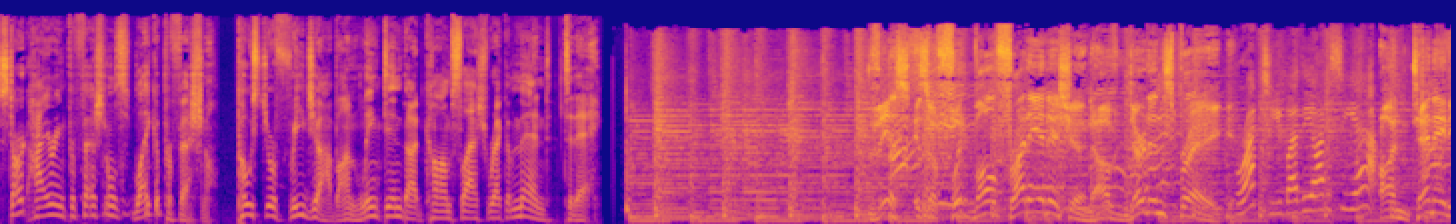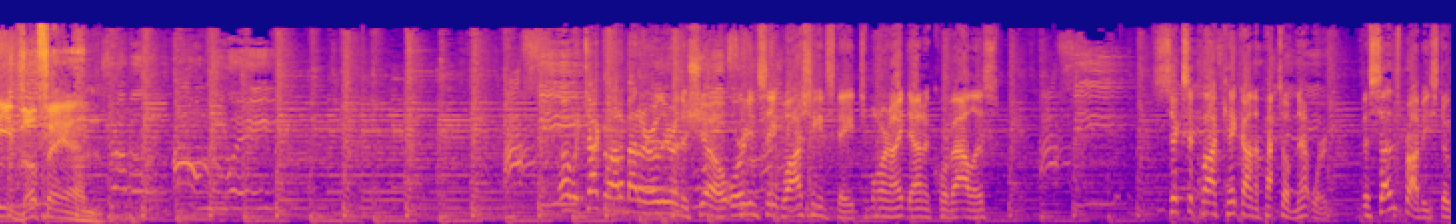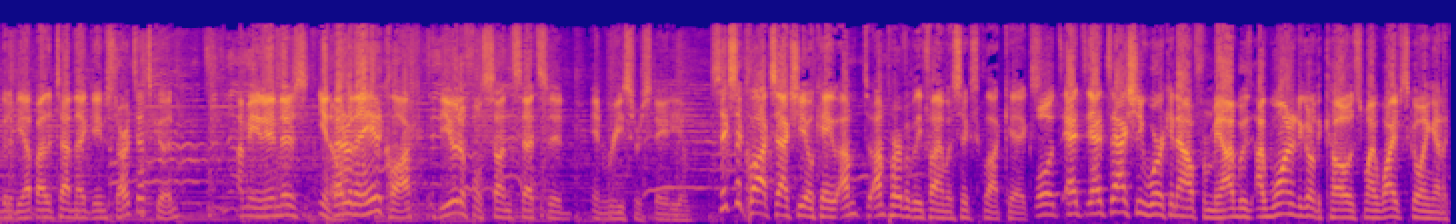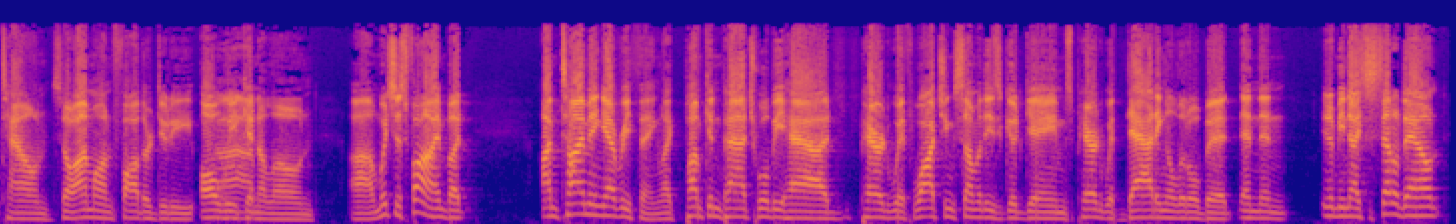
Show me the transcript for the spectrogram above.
Start hiring professionals like a professional. Post your free job on linkedin.com slash recommend today. This is a Football Friday edition of Dirt and Sprague Brought to you by the Audacy app. on 1080 The Fan. Well, we talked a lot about it earlier in the show. Oregon State, Washington State tomorrow night down in Corvallis. Six o'clock kick on the Pac-12 Network. The sun's probably still going to be up by the time that game starts. That's good. I mean, and there's you know Better than eight o'clock. beautiful sunsets in, in Reser Stadium. Six o'clock's actually okay. I'm I'm perfectly fine with six o'clock kicks. Well, it's actually working out for me. I was I wanted to go to the coast. My wife's going out of town, so I'm on father duty all Ah. weekend alone, um, which is fine. But I'm timing everything. Like pumpkin patch will be had paired with watching some of these good games, paired with dadding a little bit, and then it'll be nice to settle down.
